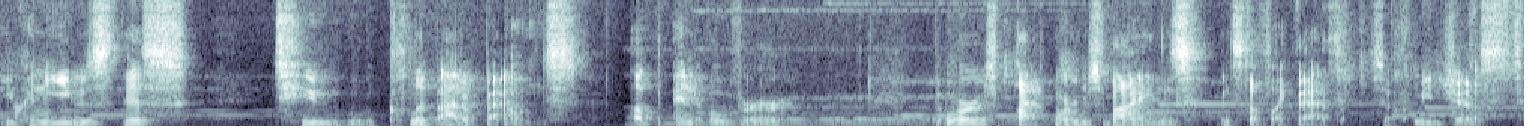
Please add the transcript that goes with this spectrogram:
you can use this to clip out of bounds up and over doors, platforms, vines, and stuff like that. So if we just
